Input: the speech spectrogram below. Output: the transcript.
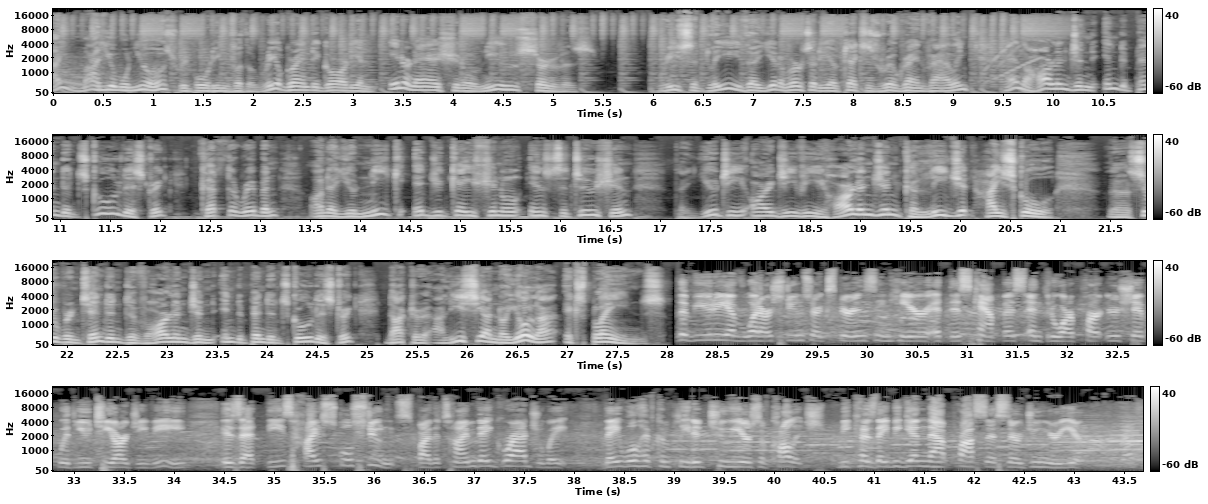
I'm Mario Munoz reporting for the Rio Grande Guardian International News Service. Recently, the University of Texas Rio Grande Valley and the Harlingen Independent School District cut the ribbon on a unique educational institution, the UTRGV Harlingen Collegiate High School. The superintendent of Harlingen Independent School District, Dr. Alicia Noyola, explains. The beauty of what our students are experiencing here at this campus and through our partnership with UTRGV is that these high school students, by the time they graduate, they will have completed two years of college because they begin that process their junior year.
